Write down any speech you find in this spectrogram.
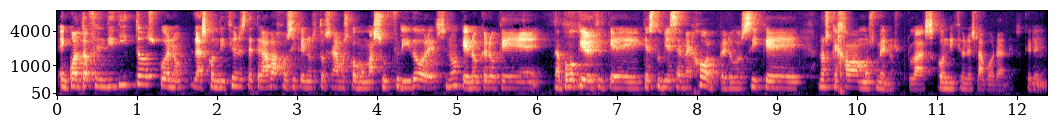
En cuanto a ofendiditos, bueno, las condiciones de trabajo sí que nosotros éramos como más sufridores, ¿no? que no creo que, tampoco quiero decir que, estuviese mejor, pero sí que nos quejábamos menos por las condiciones laborales, creo.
